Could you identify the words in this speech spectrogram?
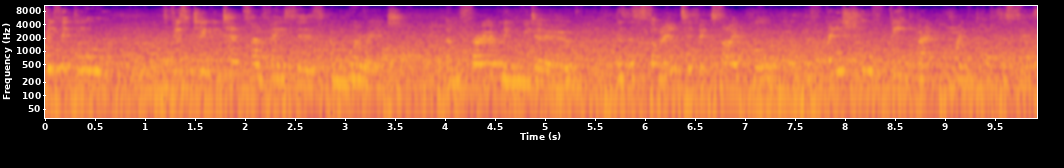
physical, physically we tense our faces and worried and frowning we do, there's a scientific cycle called the facial feedback hypothesis.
